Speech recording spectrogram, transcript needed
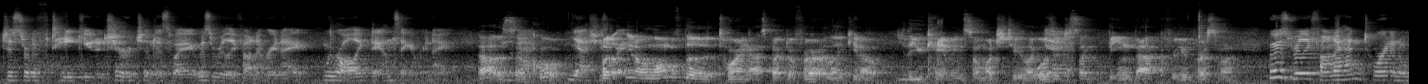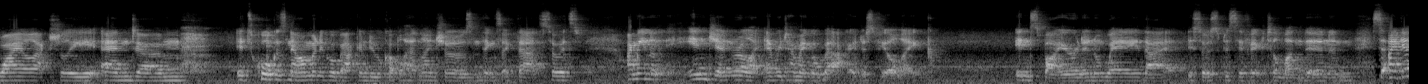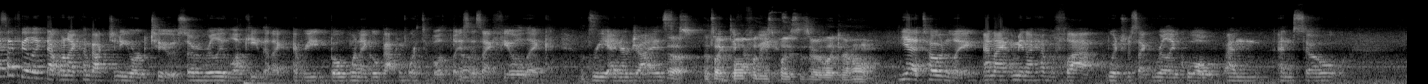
just sort of take you to church in this way. It was really fun every night. We were all like dancing every night. Oh, that's so back. cool. Yeah, she's But great. you know, along with the touring aspect of her, like you know, the UK means so much to you. Like, what was it just like being back for you personally? It was really fun. I hadn't toured in a while actually, and um, it's cool because now I'm gonna go back and do a couple headline shows and things like that. So it's, I mean, in general, every time I go back, I just feel like inspired in a way that is so specific to London, and so I guess I feel like that when I come back to New York too. So I'm really lucky that I every both when I go back and forth to both places, oh. I feel like re-energized. Yeah, it's like both of these ways. places are like your home. Yeah, totally. And I, I mean, I have a flat, which was like really cool, and and so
